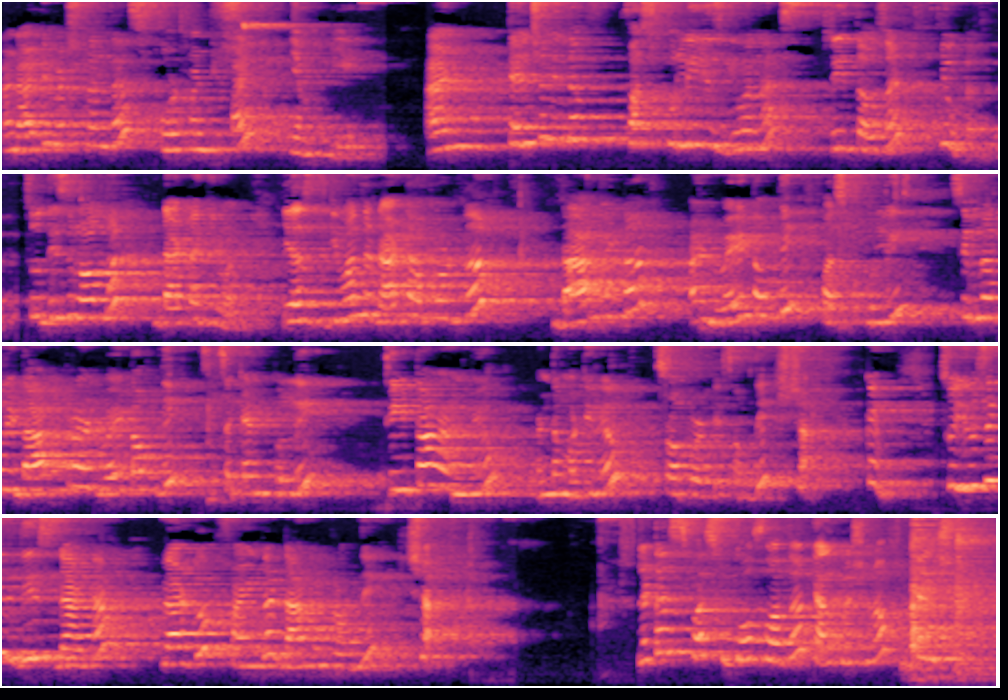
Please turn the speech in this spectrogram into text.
and ultimate strength as 425 MPa. And tension in the first pulley is given as 3000 Newton. So these are all the data given. Has given the data about the diameter and weight of the first pulley. Similarly diameter and weight of the second pulley, theta and mu and the material properties of the shaft. Okay. So using this data we have to find the diameter of the shaft. Let us first go for the calculation of tension.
